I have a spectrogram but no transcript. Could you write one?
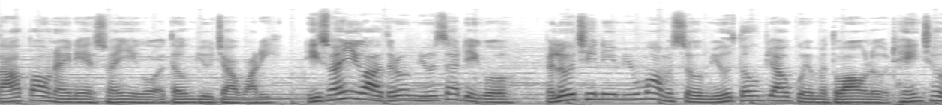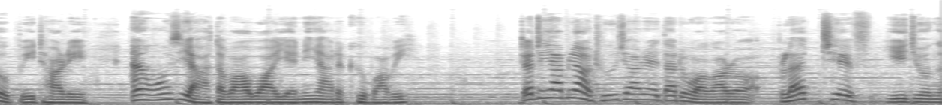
သားပေါက်နိုင်တဲ့စွမ်းရည်ကိုအသုံးပြုကြပါသည်ဒီစွမ်းရည်ကသူတို့မျိုးဆက်တွေကိုဘယ်လိုခြေနေမျိုးမှမဆိုမျိုးသုံးပြောက်ကွယ်မသွားအောင်လို့ထိန်းချုပ်ပေးထားတဲ့အံ့ဩစရာတဘာဝရနေရတစ်ခုပါပဲ တတိယမြောက်ထူးခြားတဲ့တတ္တဝါကတော့ blood tiff ရေကြိုင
